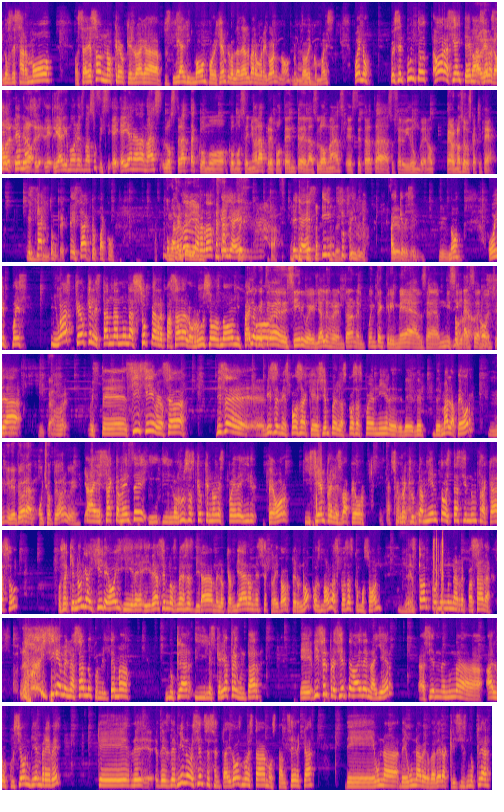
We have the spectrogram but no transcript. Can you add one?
los desarmó. O sea, eso no creo que lo haga pues, Lía Limón, por ejemplo, la de Álvaro Obregón, ¿no? Con todo y como es. Bueno, pues el punto, ahora sí hay temas, ahora sí hay temas. Lía Limón es más suficiente. E-, ella nada más los trata como, como señora prepotente de las lomas, este, trata a su servidumbre, ¿no? Pero no se los cachetea. Exacto, exacto, Paco. la verdad, la verdad, ella es, ella es insufrible, hay que decirlo, ¿no? Oye, pues mi guas, creo que le están dando una súper repasada a los rusos, ¿no, mi Paco? Es lo que te iba a decir, güey. Ya les reventaron el puente de Crimea, o sea, un misilazo no, anoche. O sea, este, sí, sí, güey, o sea, dice, dice mi esposa que siempre las cosas pueden ir de, de, de mal a peor. Y de peor a mucho peor, güey. Ah, exactamente, y, y los rusos creo que no les puede ir peor y siempre les va peor. Su cabrón, reclutamiento está siendo un fracaso. O sea, quien Olga y Gil de hoy y de, y de, hace unos meses dirá, me lo cambiaron, ese traidor, pero no, pues no, las cosas como son. Le están poniendo una repasada. y sigue amenazando con el tema nuclear. Y les quería preguntar, eh, dice el presidente Biden ayer, en, en una alocución bien breve, que de, desde 1962 no estábamos tan cerca de una, de una verdadera crisis nuclear.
